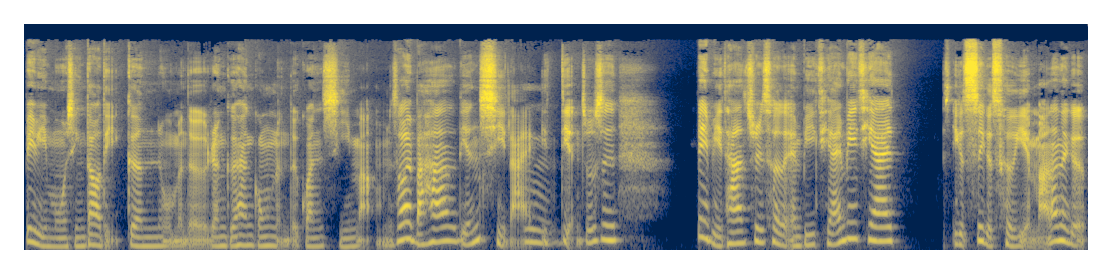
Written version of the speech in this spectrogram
贝比模型到底跟我们的人格和功能的关系嘛？我们稍微把它连起来一点，就是贝比他去测的 MBTI，MBTI 一个是一个测验嘛？那那个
